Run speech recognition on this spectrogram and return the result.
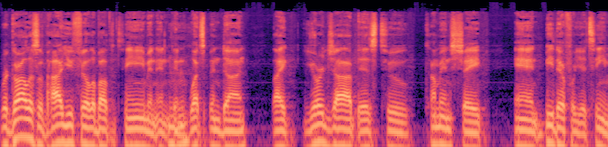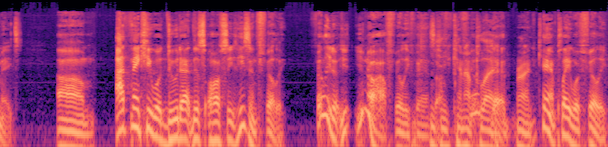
regardless of how you feel about the team and, and, Mm-hmm. and what's been done. Like your job is to come in shape and be there for your teammates. Um, I think he will do that this offseason. He's in Philly. Philly, you, know how Philly fans are. You cannot Philly- play, yeah, right. You can't play with Philly.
